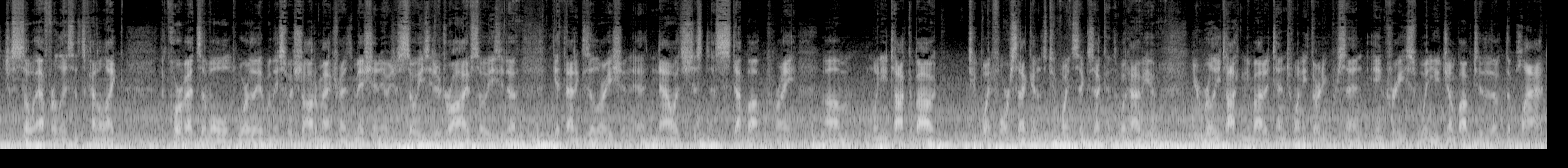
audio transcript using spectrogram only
just so effortless. It's kind of like the Corvettes of old, where they when they switched to automatic transmission, it was just so easy to drive, so easy to get that exhilaration. Now it's just a step up, right? Um, when you talk about 2.4 seconds, 2.6 seconds, what have you, you're really talking about a 10, 20, 30% increase when you jump up to the, the plaid.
